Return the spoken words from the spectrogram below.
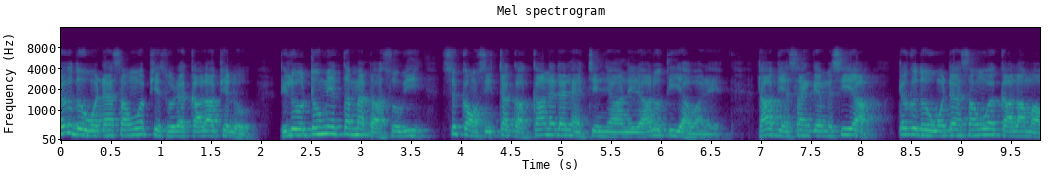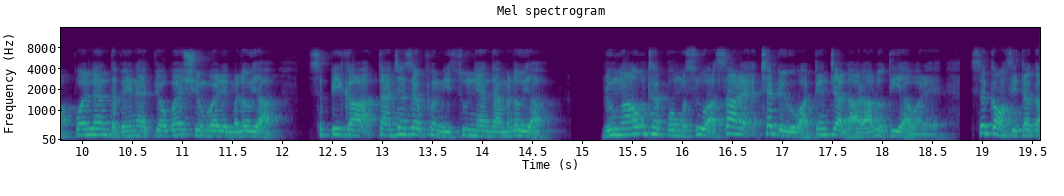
တက္ကသိုလ်ဝန်ထမ်းဆောင်ဝတ်ဖြစ်ဆိုတဲ့ကာလဖြစ်လို့ဒီလိုတုံးမြင့်သတ်မှတ်တာဆိုပြီးစစ်ကောင်စီတပ်ကကားနဲ့လိုက်လံကျင်ညာနေတာလို့သိရပါတယ်။ဒါ့အပြင်ဆိုင်ကယ်မစီးရတက္ကသိုလ်ဝန်ထမ်းဆောင်ဝတ်ကာလမှာပွဲလန်းသဘင်းနဲ့ပျော်ပွဲရှင်ပွဲတွေမလုပ်ရစပီကာတန်ချက်ဆက်ဖွင့်ပြီးစူညံတံမလုပ်ရလူငါးဦးထက်ပုံမစုရစတဲ့အချက်တွေကိုပါတင်းကျပ်လာတာလို့သိရပါတယ်။စစ်ကောင်စီတပ်က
